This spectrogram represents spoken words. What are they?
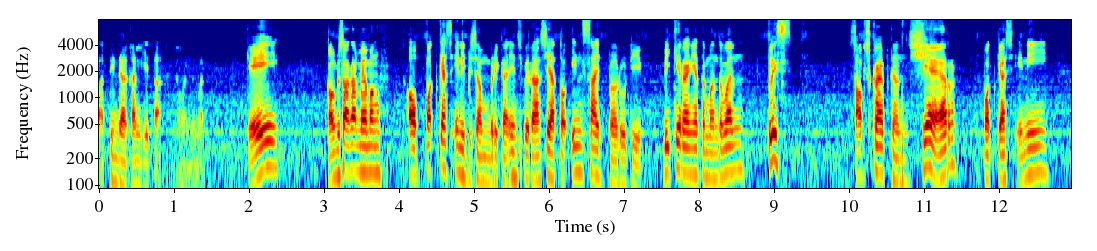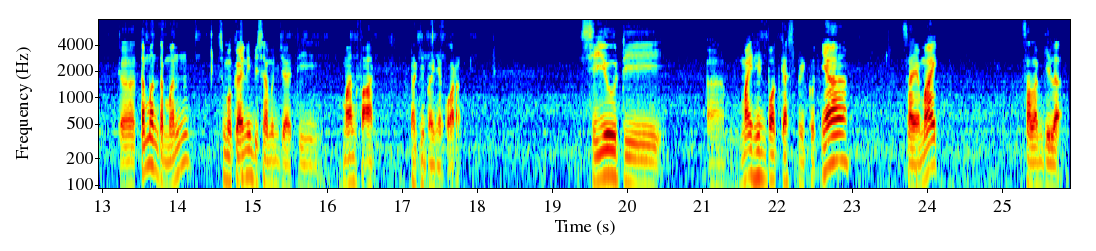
uh, tindakan kita, teman-teman. Oke, okay. kalau misalkan memang oh, podcast ini bisa memberikan inspirasi atau insight baru di pikirannya teman-teman, please subscribe dan share podcast ini ke teman-teman. Semoga ini bisa menjadi manfaat bagi banyak orang. See you di uh, Mainin Podcast berikutnya. Saya Mike. Salam gila.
